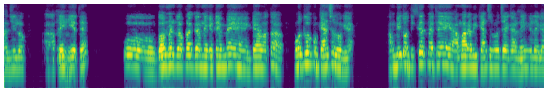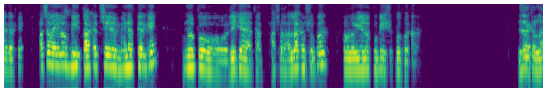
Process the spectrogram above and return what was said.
हाजी लोग अप्लाई किए थे। वो गवर्नमेंट अप्लाई करने के टाइम में क्या हुआ था बहुत लोग को कैंसिल हो गया। हम भी तो दिक्कत में थे हमारा भी कैंसिल हो जाएगा नहीं मिलेगा करके। माशाल्लाह ये लोग भी ताकत से मेहनत करके हम लोग को लेके आया था। माशाल्लाह, अल्लाह का शुक्र और लोग ये लोग को भी शुक्र बता जजाकल्ला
